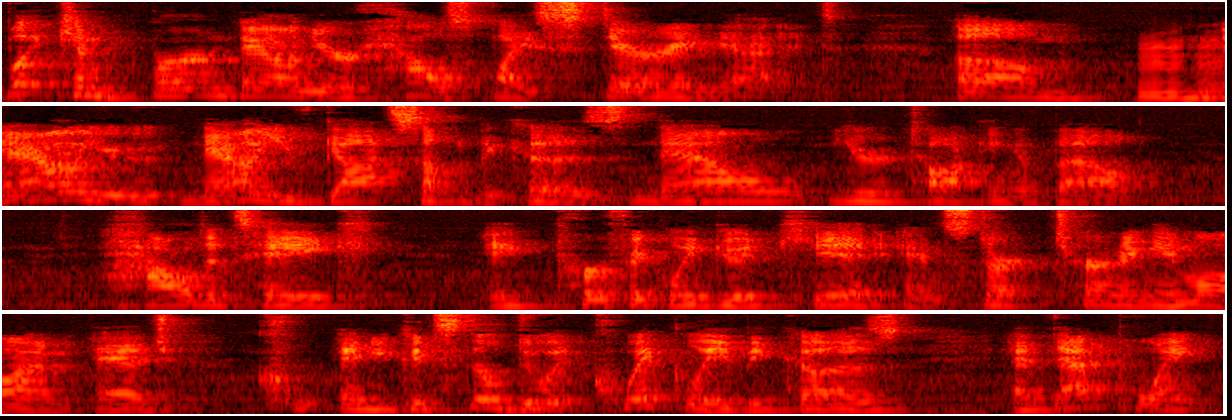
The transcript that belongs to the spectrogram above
but can burn down your house by staring at it. Um, Now you now you've got something because now you're talking about how to take a perfectly good kid and start turning him on edge, and you could still do it quickly because at that point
